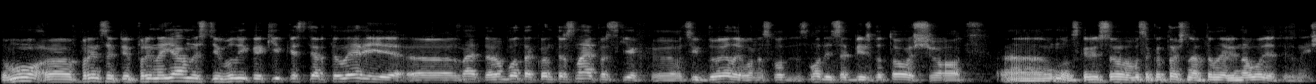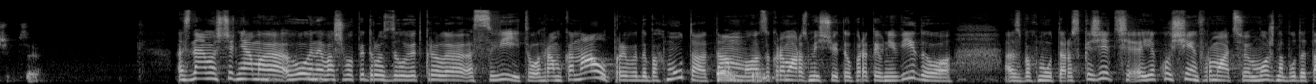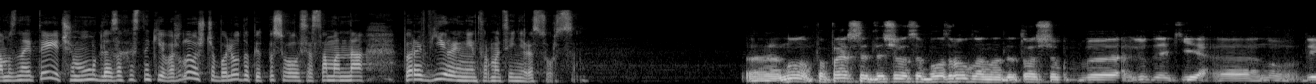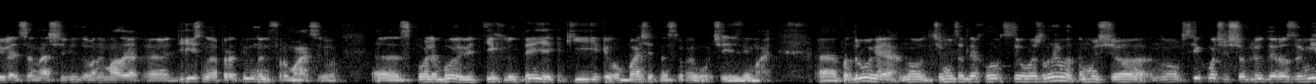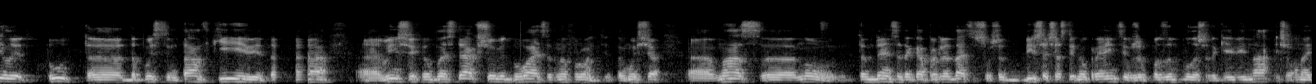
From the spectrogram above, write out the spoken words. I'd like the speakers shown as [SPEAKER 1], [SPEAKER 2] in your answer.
[SPEAKER 1] Тому, е, в принципі, при наявності великої кількості артилерії, е, знаєте, робота контрснайперських цих оцих дуелей вона сход- більш до того, що е, ну, скоріше всього, високоточну артилерію наводять і знищують все.
[SPEAKER 2] Знаємо, що днями воїни вашого підрозділу відкрили свій телеграм-канал Приводи Бахмута. Там, зокрема, розміщуєте оперативні відео з Бахмута. Розкажіть, яку ще інформацію можна буде там знайти, і чому для захисників важливо, щоб люди підписувалися саме на перевірені інформаційні ресурси?
[SPEAKER 1] Е, Ну, по-перше, для чого це було зроблено? Для того, щоб е, люди, які е, ну, дивляться наші відео, вони мали дійсну оперативну інформацію з поля бою від тих людей, які його бачать на свої очі і знімають. По-друге, ну чому це для хлопців важливо? Тому що ну всі хочуть, щоб люди розуміли тут, допустим, там в Києві та в інших областях, що відбувається на фронті, тому що в нас ну тенденція така переглядається, що, більша частина українців вже позабули, що таке війна, і що вона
